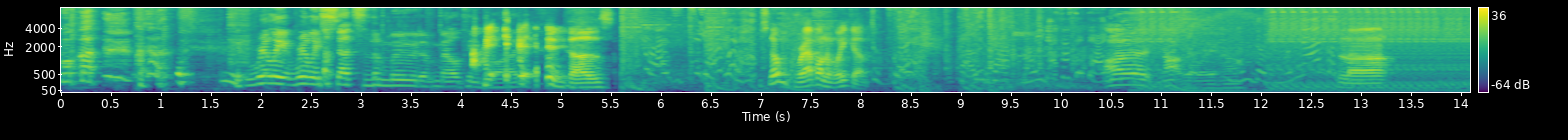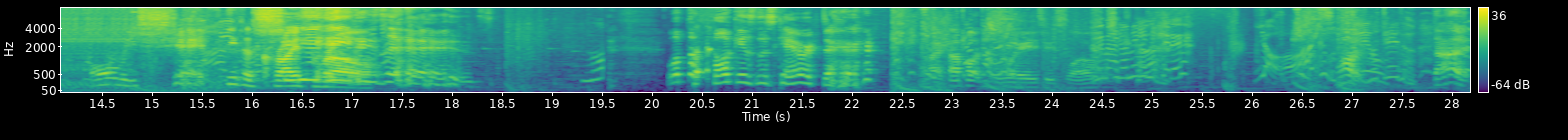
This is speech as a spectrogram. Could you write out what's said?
really, really sets the mood of Melty Blood. it, it does. There's no grab on wake up. Uh, not really. No. Nah. Holy shit! Jesus Christ, bro. Jesus! What the fuck is this character? Alright, that button's way too slow. What? That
